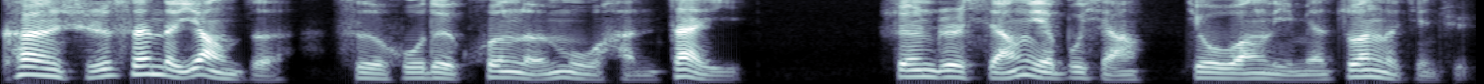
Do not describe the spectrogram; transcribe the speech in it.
看十三的样子，似乎对昆仑木很在意，甚至想也不想就往里面钻了进去。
